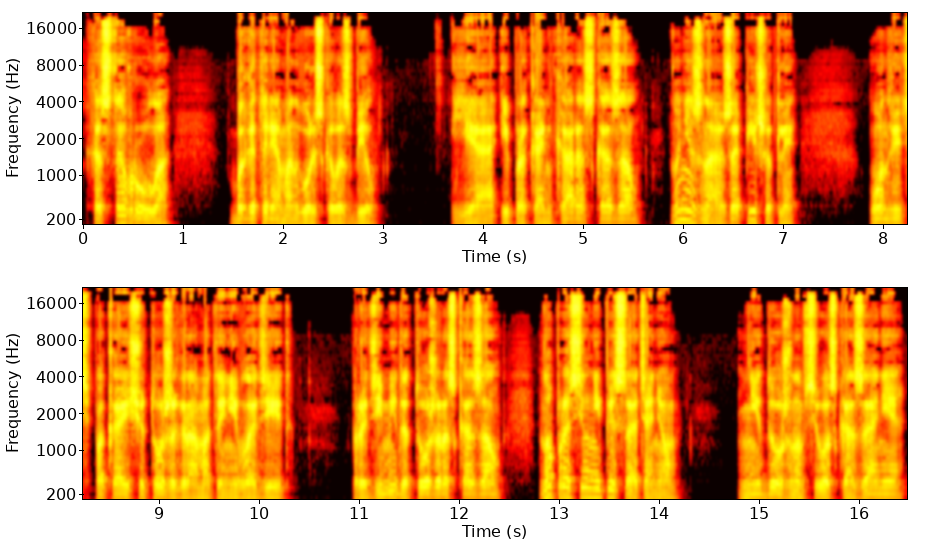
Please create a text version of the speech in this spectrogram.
Хаставрула, богатыря монгольского сбил. Я и про конька рассказал, но не знаю, запишет ли. Он ведь пока еще тоже грамотой не владеет. Про Демида тоже рассказал, но просил не писать о нем. Не должен он всего сказания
